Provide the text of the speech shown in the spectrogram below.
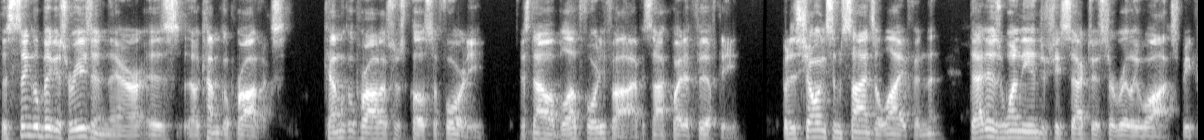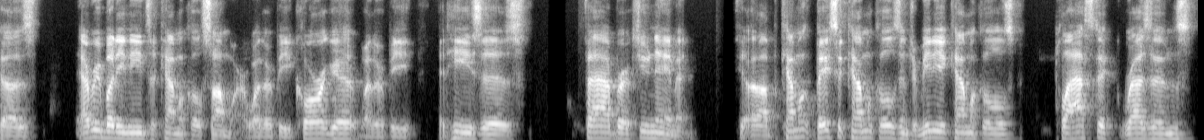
The single biggest reason there is uh, chemical products. Chemical products was close to 40. It's now above 45. It's not quite at 50, but it's showing some signs of life. And that is one of the industry sectors to really watch because everybody needs a chemical somewhere, whether it be corrugate, whether it be adhesives, fabrics, you name it. Uh, chemi- basic chemicals, intermediate chemicals, plastic resins,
